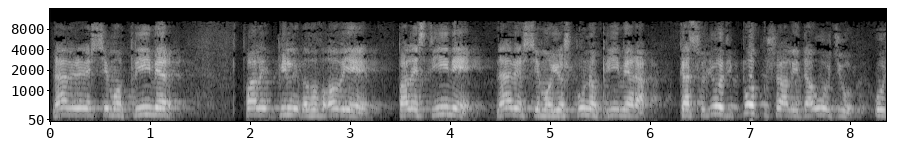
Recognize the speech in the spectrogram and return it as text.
navešćemo primjer pali, pili, ove Palestine, navešćemo još puno primjera kad su ljudi pokušali da uđu u,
